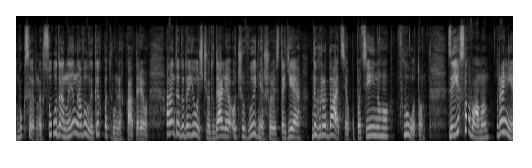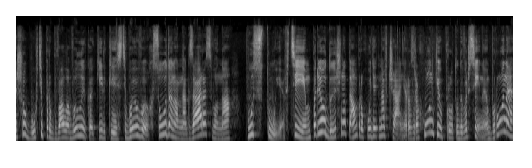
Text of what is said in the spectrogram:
буксирних суден і невеликих патрульних катерів. Агенти додають, що дедалі очевиднішою стає деградація окупаційного флоту. За їх словами, раніше у бухті перебувала велика кількість бойових суден, однак зараз вона пустує. Втім, періодично там проходять навчання розрахунків протидиверсійної оборони.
